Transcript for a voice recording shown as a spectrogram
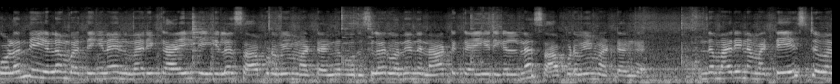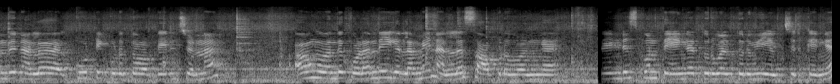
குழந்தைகள்லாம் பார்த்தீங்கன்னா இந்த மாதிரி காய்கறிகள்லாம் சாப்பிடவே மாட்டாங்க. ஒரு சிலர் வந்து இந்த நாட்டு காய்கறிகள்னால் சாப்பிடவே மாட்டாங்க. இந்த மாதிரி நம்ம டேஸ்ட்டை வந்து நல்லா கூட்டி கொடுத்தோம் அப்படின்னு சொன்னால் அவங்க வந்து குழந்தைகள் எல்லாமே நல்லா சாப்பிடுவாங்க. ரெண்டு ஸ்பூன் தேங்காய் துருவல் துருவி வச்சுருக்கேங்க.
